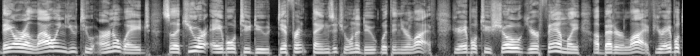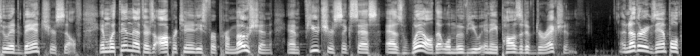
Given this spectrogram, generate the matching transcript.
they are allowing you to earn a wage so that you are able to do different things that you want to do within your life. You're able to show your family a better life. You're able to advance yourself. And within that, there's opportunities for promotion and future success as well that will move you in a positive direction. Another example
